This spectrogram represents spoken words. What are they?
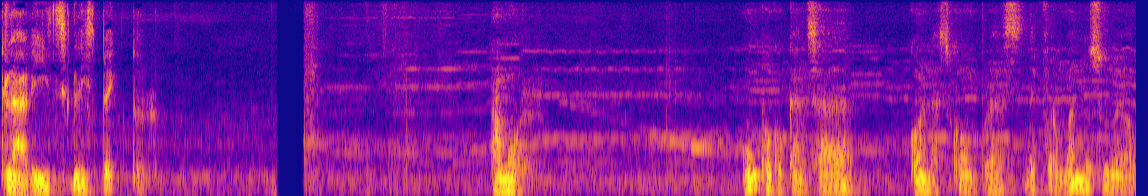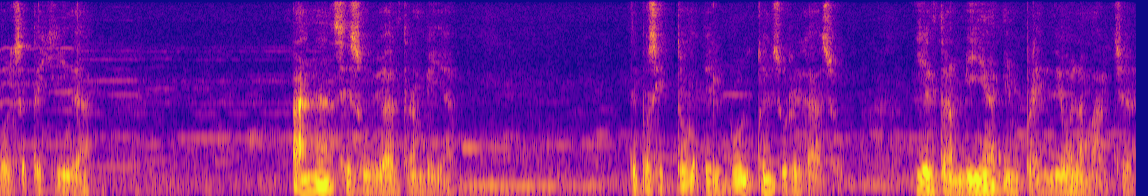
Clarice Lispector. Amor. Un poco cansada con las compras, deformando su nueva bolsa tejida, Ana se subió al tranvía. Depositó el bulto en su regazo y el tranvía emprendió la marcha.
